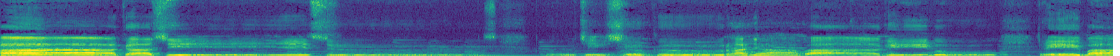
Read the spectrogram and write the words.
Terima kasih Yesus. Puji syukur hanya bagimu. Terima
